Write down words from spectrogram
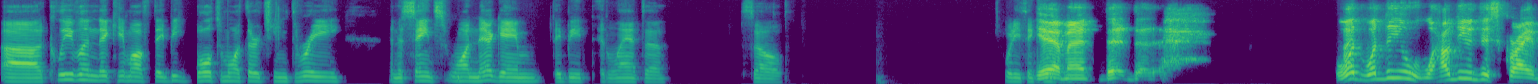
uh, Cleveland, they came off, they beat Baltimore 13 3, and the Saints won their game. They beat Atlanta. So what do you think? Yeah, man. The, the what what do you how do you describe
